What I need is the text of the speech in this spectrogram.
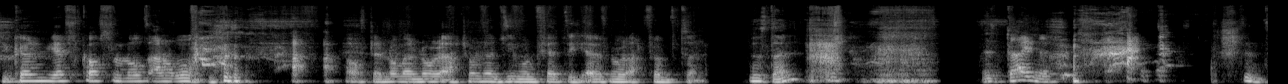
Sie können jetzt kostenlos anrufen. Auf der Nummer 0847 11 0815. Das ist deine? Das ist deine. Stimmt.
